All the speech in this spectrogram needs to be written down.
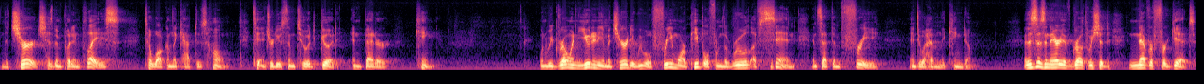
And the church has been put in place to welcome the captives home, to introduce them to a good and better king. When we grow in unity and maturity, we will free more people from the rule of sin and set them free into a heavenly kingdom. And this is an area of growth we should never forget.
